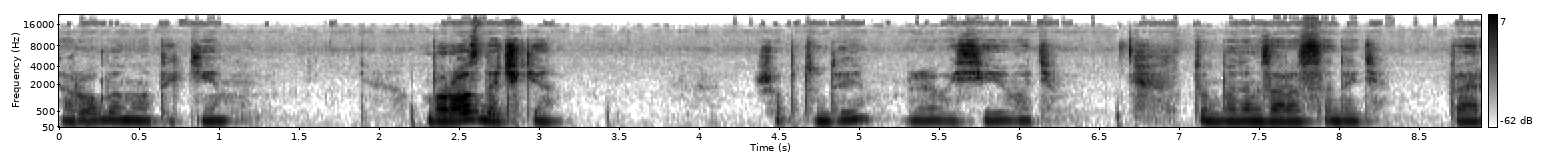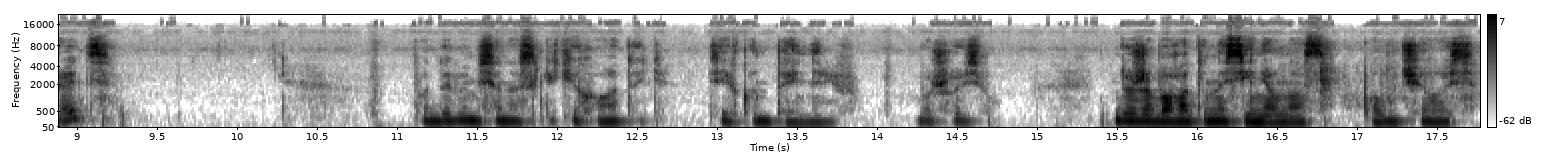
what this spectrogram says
робимо такі бороздочки, щоб туди вже висіювати. Тут будемо зараз садити перець. Подивимося, наскільки хватить цих контейнерів. Бо щось дуже багато насіння в нас вийшло.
